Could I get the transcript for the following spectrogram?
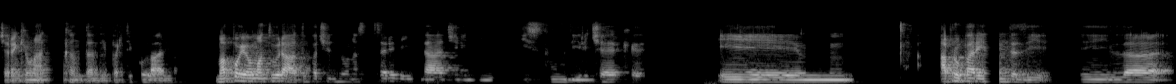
c'era anche una cantante in particolare. Ma poi ho maturato facendo una serie di indagini, di, di studi, ricerche e um, apro parentesi, il,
